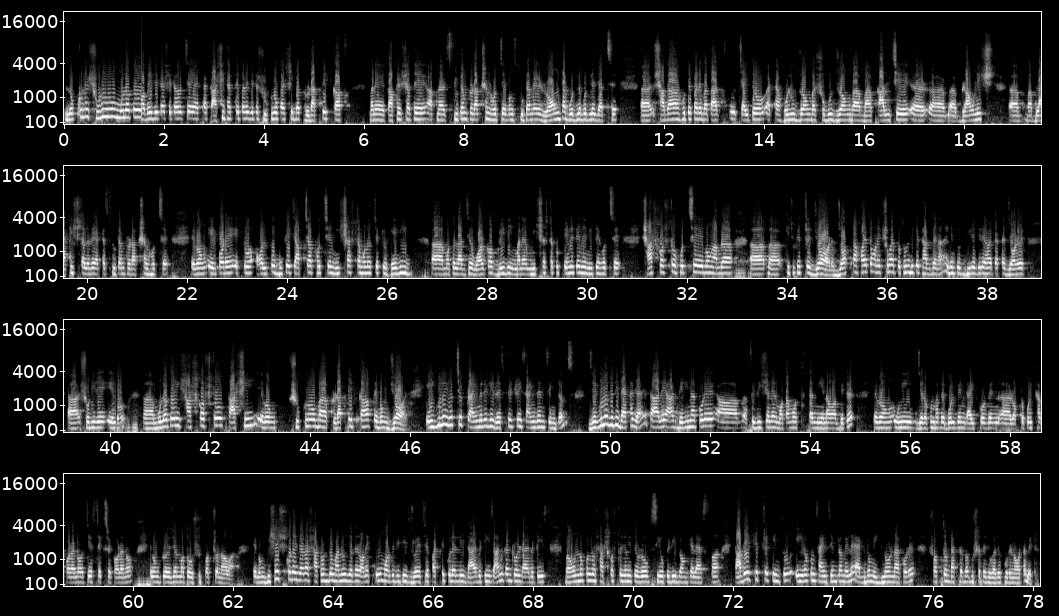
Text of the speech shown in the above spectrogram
লক্ষণের শুরু মূলত হবে যেটা, সেটা হচ্ছে একটা কাশি থাকতে পারে, যেটা শুকনো কাশি বা প্রোডাক্টিভ কাফ মানে কাফের সাথে আপনার স্পুটাম প্রোডাকশন হচ্ছে এবং স্পুটামের রংটা বদলে বদলে যাচ্ছে। সাদা হতে পারে বা তার চাইতেও একটা হলুদ রং বা সবুজ রং বা বা কালচে ব্রাউনিশ বা ব্ল্যাকিশ কালারের একটা স্পুটাম প্রোডাকশন হচ্ছে। এবং এরপরে একটু অল্প বুকে চাপ চাপ হচ্ছে, নিঃশ্বাসটা মনে হচ্ছে একটু হেভি মতো লাগছে। ওয়ার্ক অফ ব্রিদিং মানে নিঃশ্বাসটা খুব টেনে টেনে নিতে হচ্ছে। শ্বাসকষ্ট হচ্ছে এবং আমরা কিছু ক্ষেত্রে জ্বর। জ্বরটা হয়তো অনেক সময় প্রথম দিকে থাকবে না, কিন্তু ধীরে ধীরে হয়তো একটা জ্বরের শরীরে এলো। মূলত এই শ্বাসকষ্ট, কাশি এবং শুকনো বা প্রোডাক্টিভ কাফ এবং জ্বর, এইগুলোই হচ্ছে primarily respiratory signs and symptoms যেগুলো যদি দেখা যায় তাহলে আর দেরি না করে ফিজিশিয়ানের মতামতটা নিয়ে নেওয়া বেটার এবং উনি যেরকম ভাবে বলবেন গাইড করবেন রক্ত পরীক্ষা করানো চেস্ট এক্স রে করানো এবং প্রয়োজন মতো ওষুধপত্র নেওয়া। এবং বিশেষ করে যারা ষাটোর্ধ মানুষ যাদের অনেক কোমরবিডিটিস রয়েছে পার্টিকুলারলি ডায়াবেটিস আনকন্ট্রোল ডায়াবেটিস বা অন্য কোনো শ্বাসকষ্টজনিত রোগ সিওপিডি ব্রঙ্কেল অ্যাসমা তাদের ক্ষেত্রে কিন্তু এই রকম সাইন সিমটম এলে একদম ইগনোর না করে সত্তর ডাক্তারবাবুর সাথে যোগাযোগ করে নেওয়াটা বেটার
